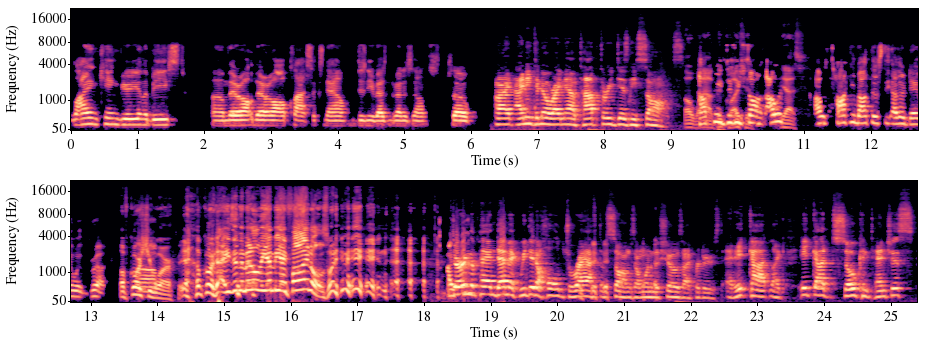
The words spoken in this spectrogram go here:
Lion King, Beauty and the Beast. Um, they're all they're all classics now. Disney Renaissance. So all right, I need to know right now top three Disney songs. Oh wow, top three Disney question. songs. I was yes. I was talking about this the other day with Brook. Of course um, you were. Yeah, of course. He's in the middle of the NBA Finals. What do you mean? during the pandemic, we did a whole draft of songs on one of the shows I produced, and it got like it got so contentious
